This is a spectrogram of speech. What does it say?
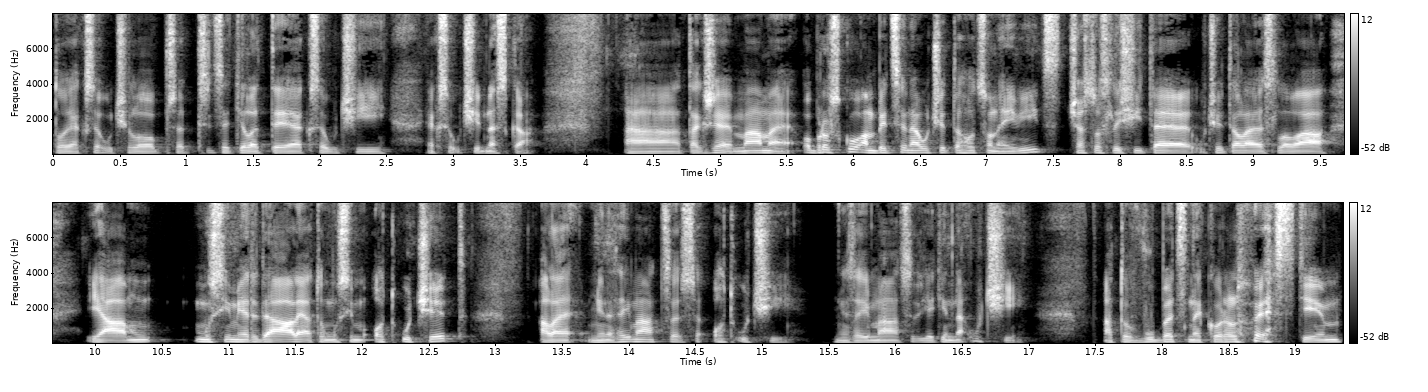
to, jak se učilo před 30 lety, jak se učí, jak se učí dneska. A, takže máme obrovskou ambici naučit toho co nejvíc. Často slyšíte učitelé slova, já musím jet dál, já to musím odučit, ale mě nezajímá, co se odučí. Mě zajímá, co děti naučí. A to vůbec nekoreluje s tím,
